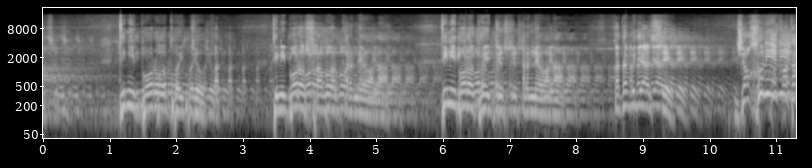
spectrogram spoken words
আছে। তিনি বড় ধৈর্য। তিনি বড় সবর করনেওয়ালা তিনি বড় ধৈর্য করনেওয়ালা কথা বুঝে আসছে? যখনই কথা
